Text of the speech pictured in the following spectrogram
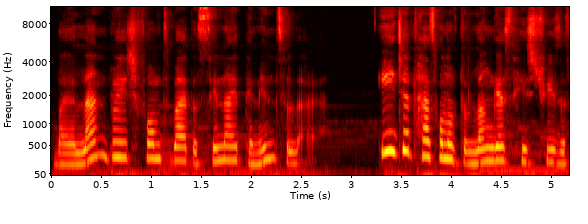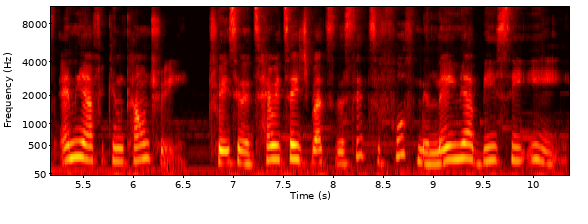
by a land bridge formed by the Sinai Peninsula. Egypt has one of the longest histories of any African country, tracing its heritage back to the 6th to 4th millennia BCE.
